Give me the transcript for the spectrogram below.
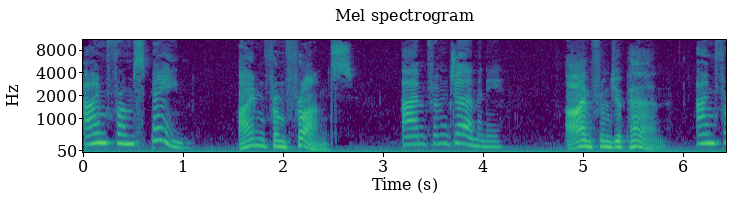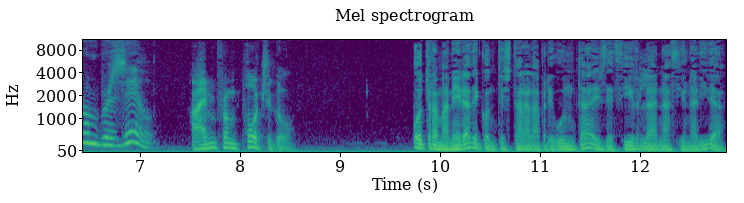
I'm from Spain. I'm from France. I'm from Germany. I'm from Japan. I'm from Brazil. I'm from Portugal. Otra manera de contestar a la pregunta es decir la nacionalidad.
